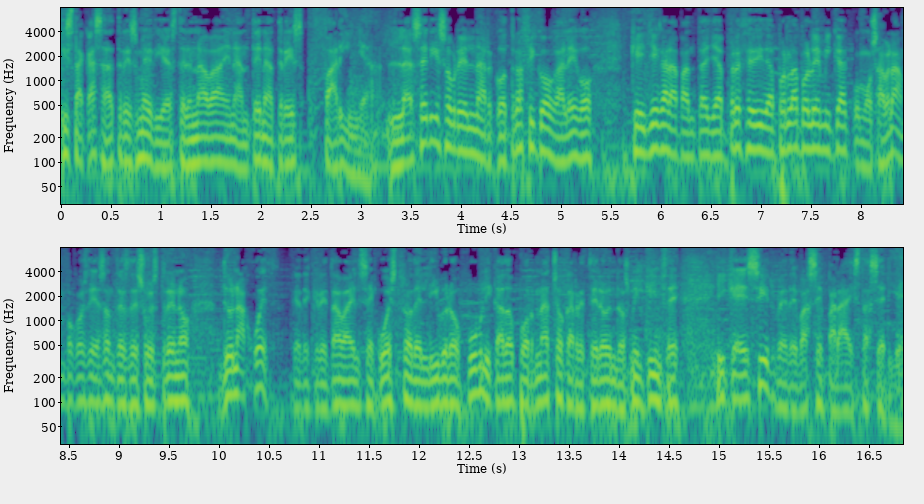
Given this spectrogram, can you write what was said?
esta casa, Tres Media, estrenaba en Antena 3 Fariña, la serie sobre el narcotráfico galego que llega a la pantalla precedida por la polémica, como sabrán pocos días antes de su estreno, de una juez que decretaba el secuestro del libro publicado por Nacho Carretero en 2015 y que sirve de base para esta serie.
